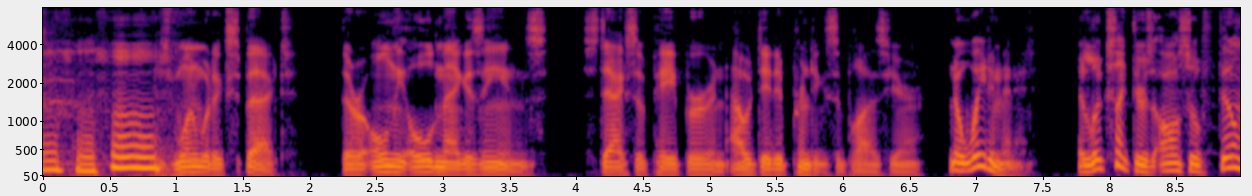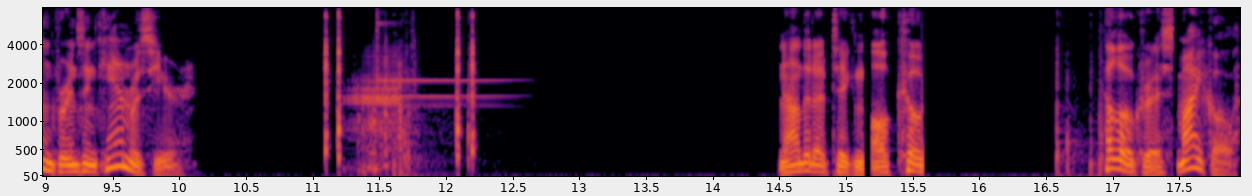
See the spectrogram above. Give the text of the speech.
Mm-hmm. As one would expect, there are only old magazines, stacks of paper, and outdated printing supplies here. No, wait a minute. It looks like there's also film for instant cameras here. Now that I've taken all code. Hello, Chris. Michael,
